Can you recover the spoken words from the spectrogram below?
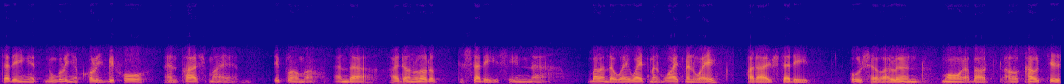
studying at Nungalinja College before and passed my diploma. And uh, I done a lot of studies in uh, Balanda Way, Whiteman, Whiteman Way, but I studied also. I learned more about our cultures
